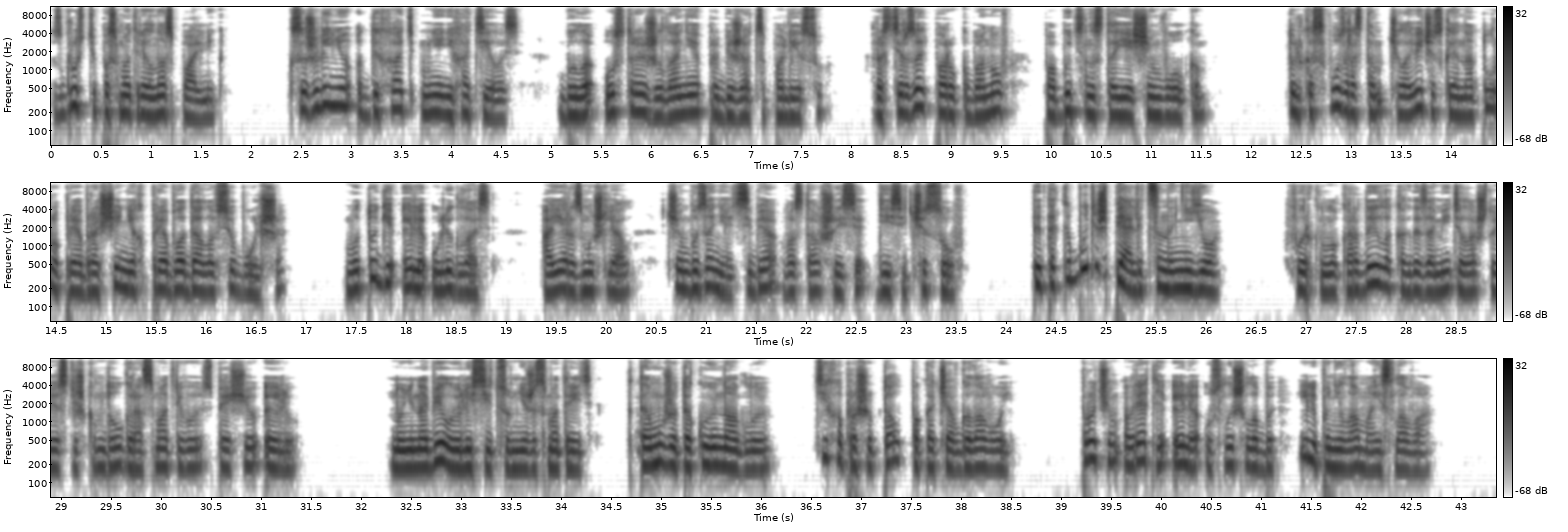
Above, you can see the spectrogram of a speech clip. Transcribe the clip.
С грустью посмотрел на спальник. К сожалению, отдыхать мне не хотелось. Было острое желание пробежаться по лесу, растерзать пару кабанов, побыть настоящим волком. Только с возрастом человеческая натура при обращениях преобладала все больше. В итоге Эля улеглась, а я размышлял, чем бы занять себя в оставшиеся десять часов. «Ты так и будешь пялиться на нее?» Фыркнула Кардейла, когда заметила, что я слишком долго рассматриваю спящую Элю. «Но не на белую лисицу мне же смотреть, к тому же такую наглую», — тихо прошептал, покачав головой. Впрочем, вряд ли Эля услышала бы или поняла мои слова.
